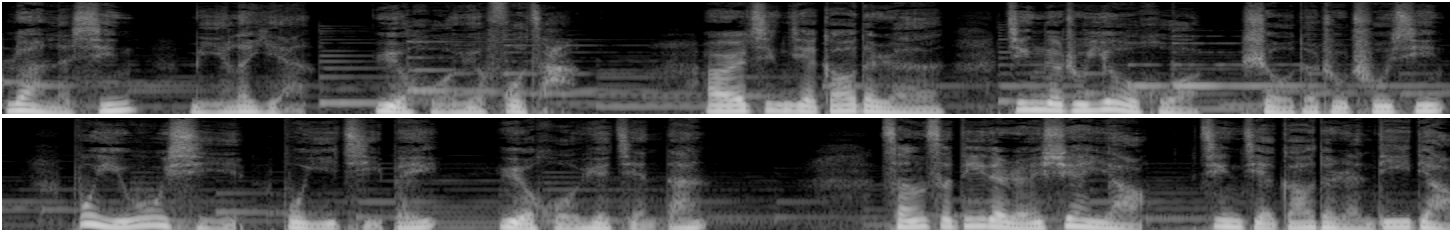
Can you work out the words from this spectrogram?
乱了心，迷了眼，越活越复杂；而境界高的人，经得住诱惑，守得住初心，不以物喜，不以己悲，越活越简单。层次低的人炫耀，境界高的人低调。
